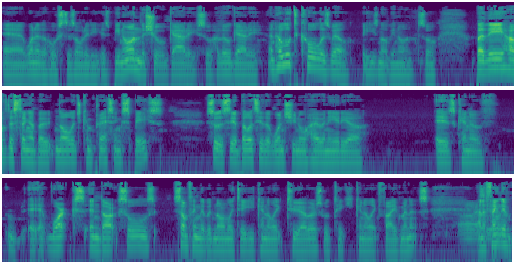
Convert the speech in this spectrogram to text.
Uh, one of the hosts has already has been on the show, Gary. So hello, Gary, and hello to Cole as well, but he's not been on. So, but they have this thing about knowledge compressing space. So it's the ability that once you know how an area is kind of it works in Dark Souls, something that would normally take you kind of like two hours will take you kind of like five minutes Oh, I and I think that. they've.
